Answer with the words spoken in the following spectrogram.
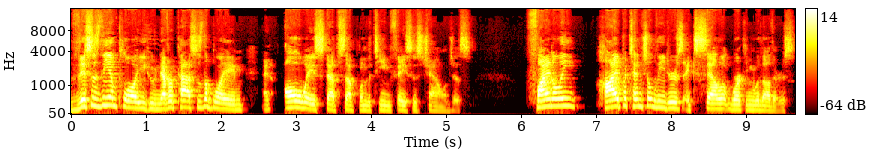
This is the employee who never passes the blame and always steps up when the team faces challenges. Finally, high potential leaders excel at working with others.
